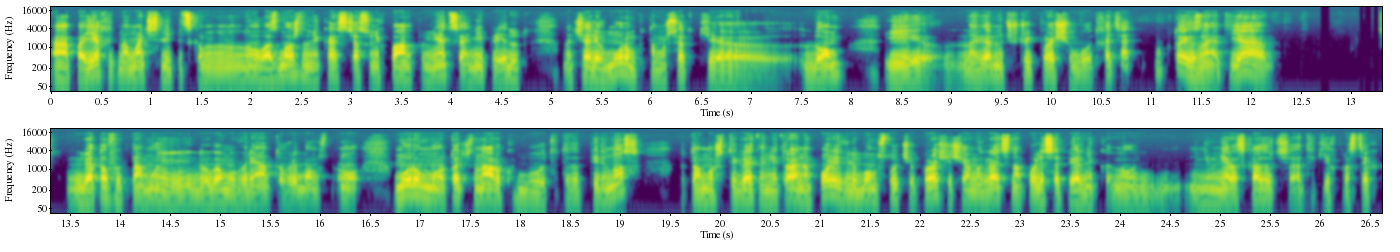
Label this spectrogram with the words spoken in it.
а, поехать на матч с Липецком. Ну, возможно, мне кажется, сейчас у них план поменяется, и они приедут вначале в Муром, потому что все-таки э, дом, и, наверное, чуть-чуть проще будет. Хотя, ну, кто их знает, я готов и к тому, и к другому варианту. В любом, ну, Мурому точно на руку будет вот этот перенос, потому что играть на нейтральном поле в любом случае проще, чем играть на поле соперника. Ну, не мне рассказывать о таких простых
